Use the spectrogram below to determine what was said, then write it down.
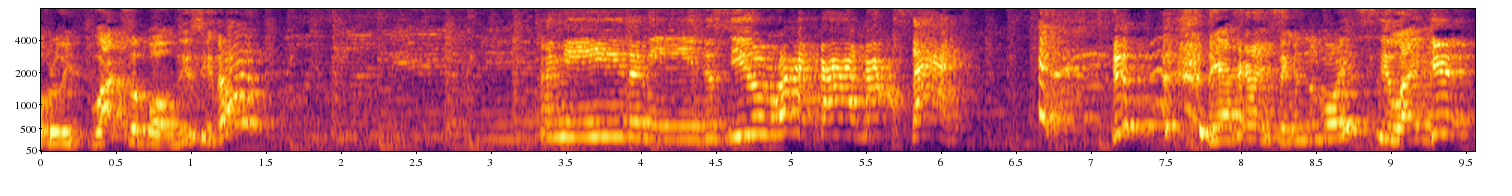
Girl's really flexible. Do you see that? I need, I need this you right by my side. you guys think I'm singing the voice? You like it?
